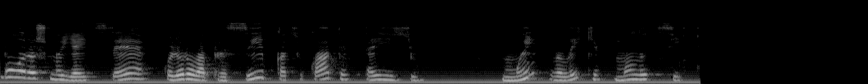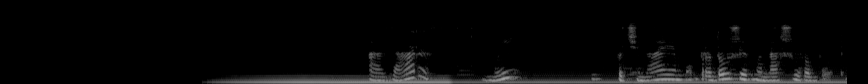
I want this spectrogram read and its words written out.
борошно, яйце, кольорова присипка, цукати та ізюм. Ми великі молодці. А зараз ми починаємо, продовжуємо нашу роботу.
